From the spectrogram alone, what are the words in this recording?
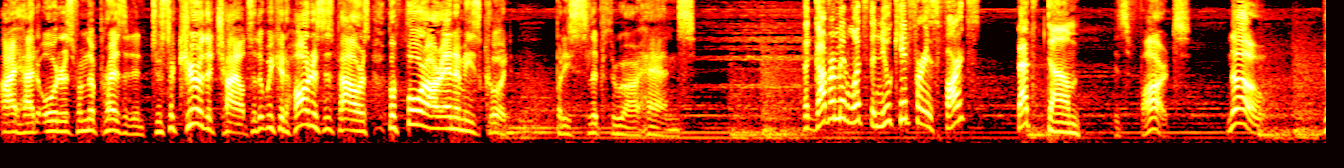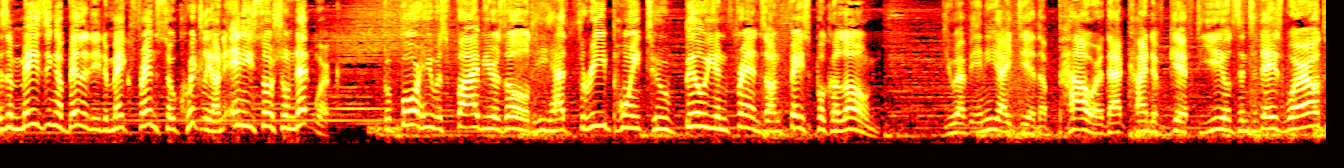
I had orders from the president to secure the child so that we could harness his powers before our enemies could. But he slipped through our hands. The government wants the new kid for his farts? That's dumb. His farts? No! His amazing ability to make friends so quickly on any social network. Before he was five years old, he had 3.2 billion friends on Facebook alone. Do you have any idea the power that kind of gift yields in today's world?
